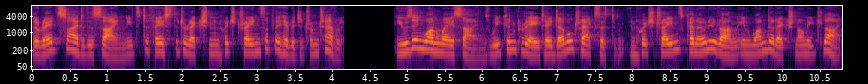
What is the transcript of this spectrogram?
The red side of the sign needs to face the direction in which trains are prohibited from travelling. Using one-way signs, we can create a double-track system in which trains can only run in one direction on each line.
